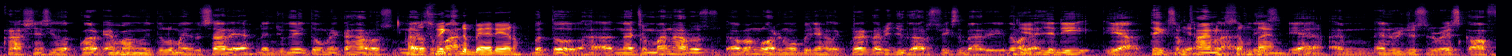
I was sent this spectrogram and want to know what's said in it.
crashnya si Leclerc emang itu lumayan besar ya dan juga itu mereka harus Hmm. Harus fix cuman- the barrier. Betul, ha- nggak cuman harus apa ngeluarin mobilnya Leclerc tapi juga harus fix the barrier itu Iya. makanya jadi ya take some Iya, time lah some at least time, ya iya. and and reduce the risk of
